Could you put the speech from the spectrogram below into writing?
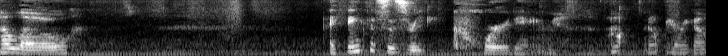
Hello. I think this is recording. Oh, no, here we go.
